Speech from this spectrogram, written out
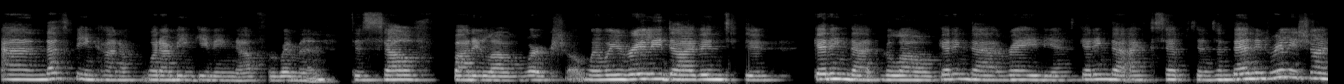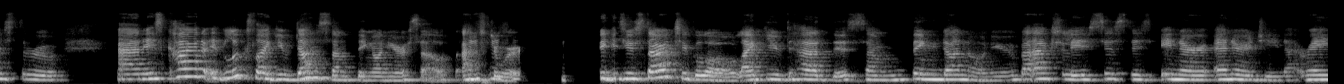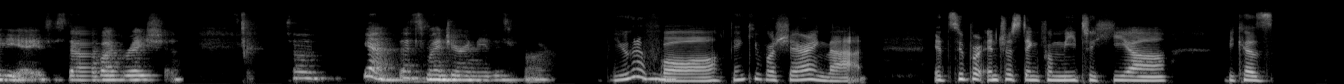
And that's been kind of what I've been giving now for women, this self body love workshop where we really dive into getting that glow, getting that radiance, getting that acceptance, and then it really shines through. And it's kind of, it looks like you've done something on yourself afterward because you start to glow like you've had this something done on you, but actually it's just this inner energy that radiates, it's that vibration. So, yeah, that's my journey this far. Beautiful. Thank you for sharing that. It's super interesting for me to hear because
